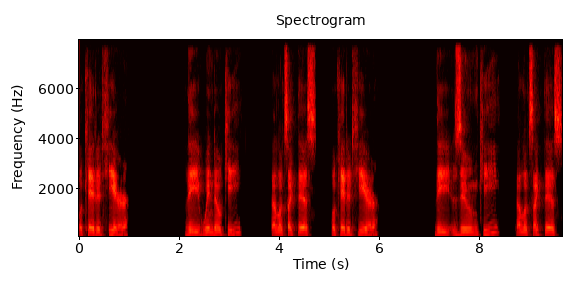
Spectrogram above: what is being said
located here, the window key that looks like this located here, the zoom key that looks like this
